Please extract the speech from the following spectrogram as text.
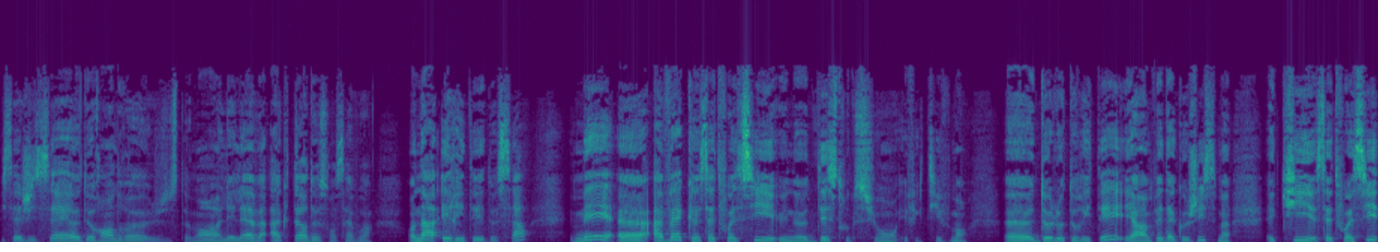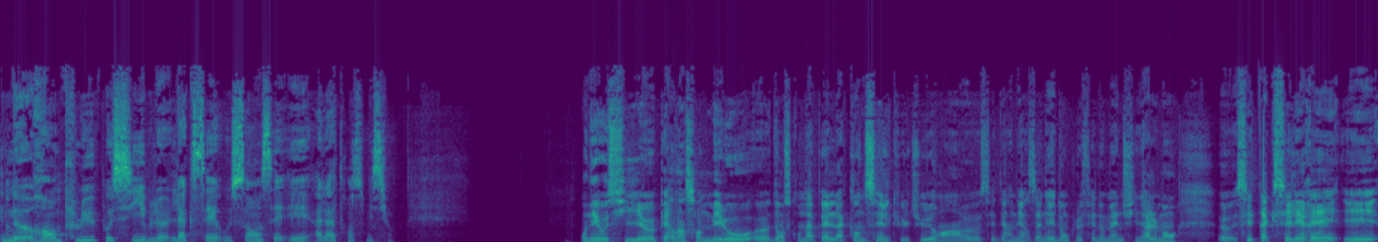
Il s'agissait euh, de rendre euh, justement l'élève acteur de son savoir. On a hérité de ça, mais euh, avec cette fois-ci une destruction effectivement de l'autorité et un pédagogisme qui, cette fois-ci, ne rend plus possible l'accès au sens et, à la transmission. On est aussi, euh, Père Vincent de Mello, euh, dans ce qu'on appelle la cancel culture hein, euh, ces dernières années. Donc le phénomène finalement s'est accéléré et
